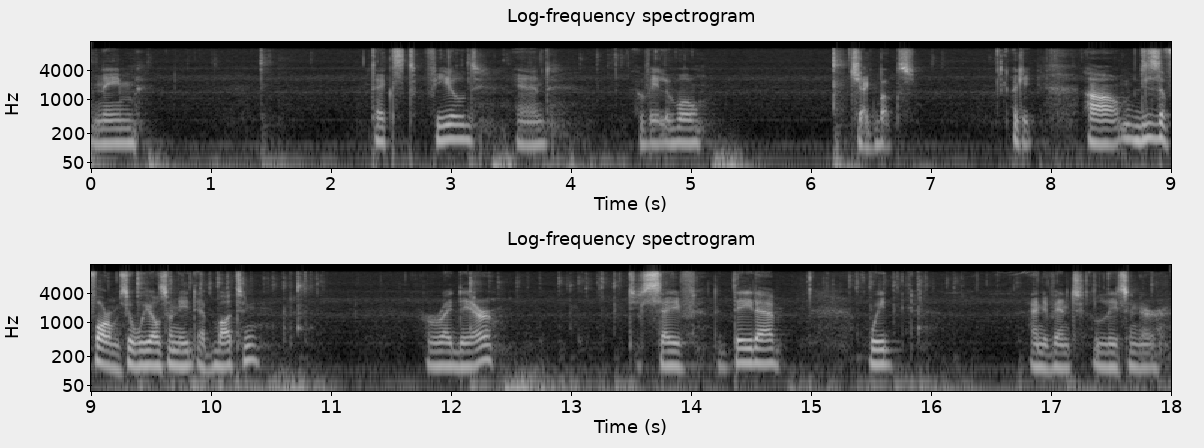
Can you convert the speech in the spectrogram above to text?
name text field and available checkbox. Okay, um, this is the form, so we also need a button right there to save the data with an event listener.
